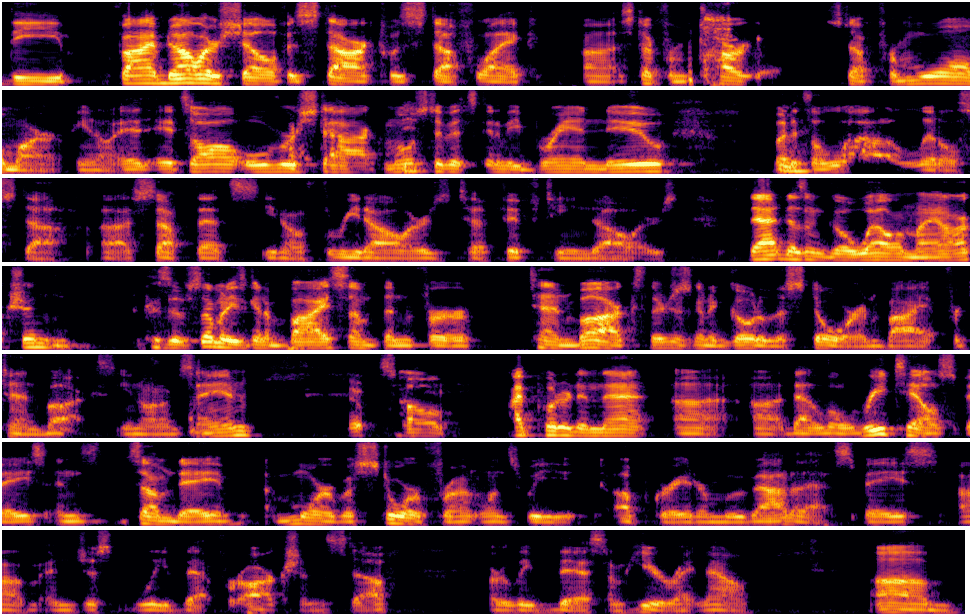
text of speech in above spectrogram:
the five dollar shelf is stocked with stuff like uh, stuff from Target, stuff from Walmart. You know, it, it's all overstocked. Most of it's going to be brand new, but it's a lot of little stuff, uh, stuff that's you know three dollars to fifteen dollars. That doesn't go well in my auction because if somebody's going to buy something for ten bucks, they're just going to go to the store and buy it for ten bucks. You know what I'm saying? Yep. So I put it in that uh, uh, that little retail space, and someday more of a storefront once we upgrade or move out of that space, um, and just leave that for auction stuff, or leave this. I'm here right now. Um,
